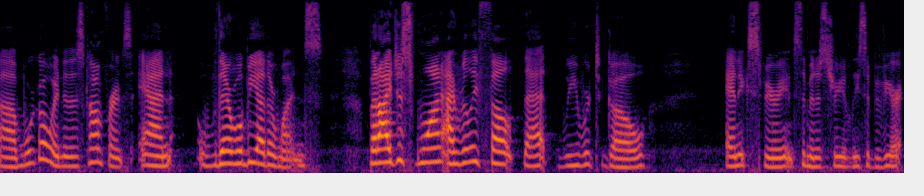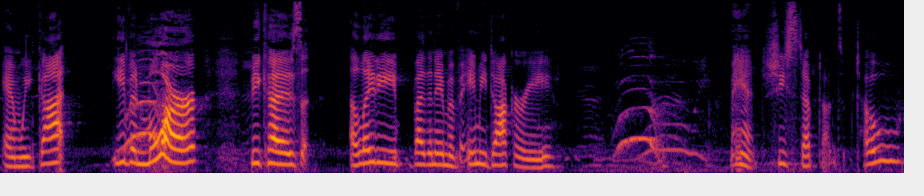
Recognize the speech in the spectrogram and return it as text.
um, we're going to this conference, and there will be other ones. But I just want, I really felt that we were to go and experience the ministry of Lisa Bevere, and we got even more because a lady by the name of Amy Dockery, man, she stepped on some toes.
